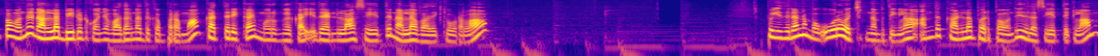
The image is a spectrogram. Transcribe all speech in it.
இப்போ வந்து நல்லா பீட்ரூட் கொஞ்சம் வதங்கினதுக்கப்புறமா கத்திரிக்காய் முருங்கைக்காய் இதெல்லாம் சேர்த்து நல்லா வதக்கி விடலாம். இப்போ இதில் நம்ம ஊற வச்சுருந்தோம் பார்த்திங்களா? அந்த கடலப்பருப்பை வந்து இதில் சேர்த்துக்கலாம்.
